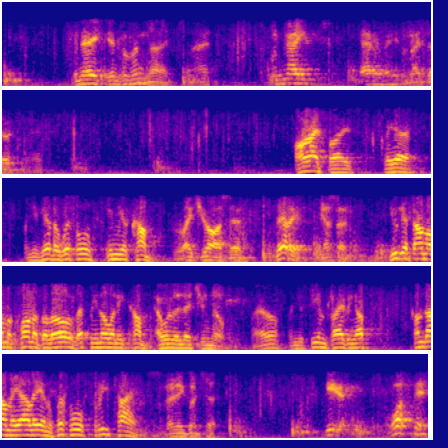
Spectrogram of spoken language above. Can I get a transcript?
Good night, gentlemen. Good night. Good night. Good night. Good night, sir. All right, boys. Clear. When you hear the whistle, in you come. Right you are, sir. There he is. Yes, sir. You get down on the corner below. Let me know when he comes. I will let you know. Well, when you see him driving up, come down the alley and whistle three times. Very good, sir. Here. What's this?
